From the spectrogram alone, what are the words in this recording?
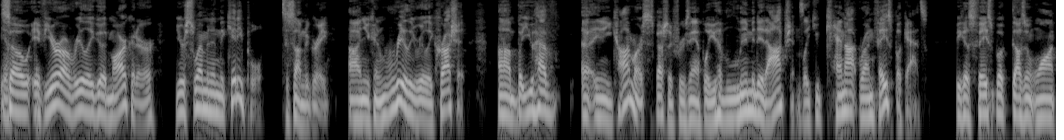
Yeah. So if you're a really good marketer, you're swimming in the kiddie pool to some degree, uh, and you can really, really crush it. Um, but you have uh, in e-commerce, especially for example, you have limited options. Like you cannot run Facebook ads because Facebook doesn't want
